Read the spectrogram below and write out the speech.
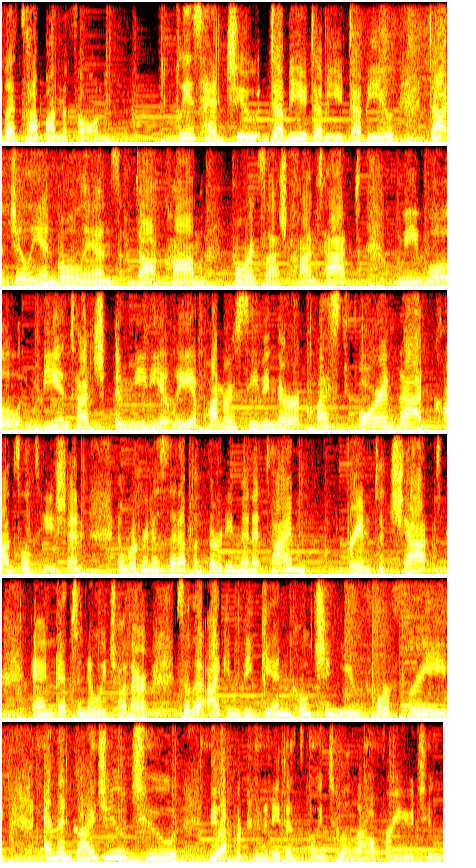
let's hop on the phone please head to www.jillianbolands.com forward slash contact. We will be in touch immediately upon receiving the request for that consultation, and we're going to set up a 30 minute time frame to chat and get to know each other so that I can begin coaching you for free and then guide you to the opportunity that's going to allow for you to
